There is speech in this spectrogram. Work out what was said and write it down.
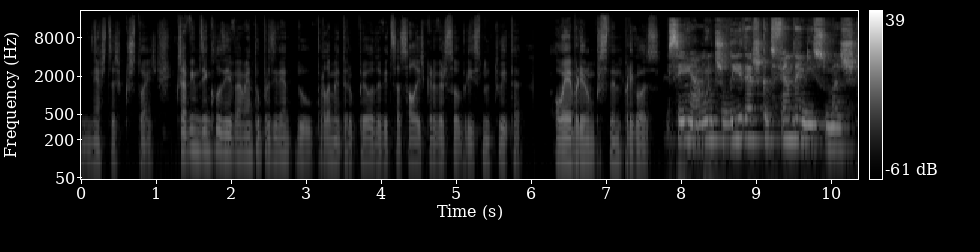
nestas questões. Que já vimos inclusivamente o presidente do Parlamento Europeu, David Sassoli, escrever sobre isso no Twitter. Ou é abrir um precedente perigoso? Sim, há muitos líderes que defendem isso, mas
